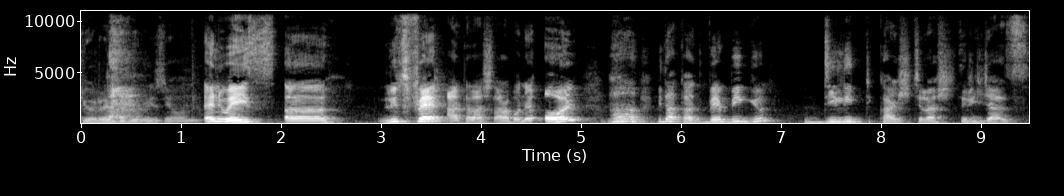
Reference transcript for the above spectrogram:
Görebiliriz yani. Anyways, uh, lütfen arkadaşlar abone ol. Ha bir dakika ve bir gün dili karşılaştıracağız.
